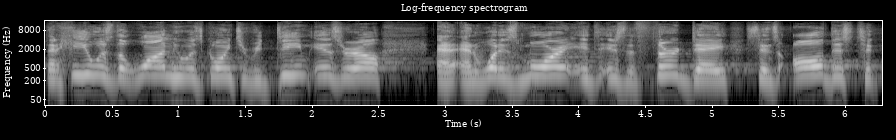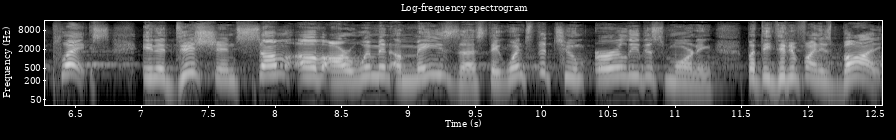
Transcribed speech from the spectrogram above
that he was the one who was going to redeem Israel. And, and what is more, it is the third day since all this took place. In addition, some of our women amazed us. They went to the tomb early this morning, but they didn't find his body.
